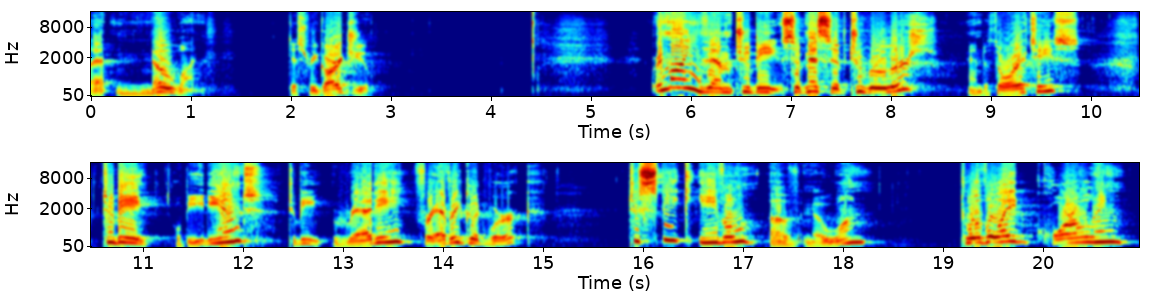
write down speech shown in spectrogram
Let no one disregard you. Remind them to be submissive to rulers and authorities, to be obedient, to be ready for every good work, to speak evil of no one to avoid quarreling,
